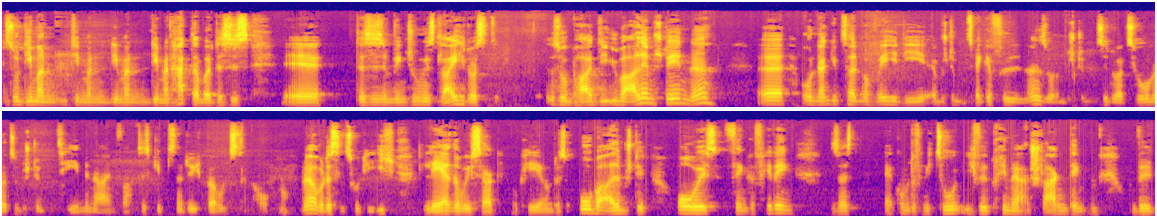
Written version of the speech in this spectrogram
so die man, die man, die man, die man hat, aber das ist, äh, das ist im Wing Chun das Gleiche. Du hast so ein paar, die über allem stehen, ne? Äh, und dann gibt's halt noch welche, die äh, bestimmten Zwecke füllen, ne? so in bestimmten Situationen oder zu bestimmten Themen einfach. Das gibt's natürlich bei uns dann auch noch. Ne? Aber das sind so die ich lehre, wo ich sage, okay, und das ober allem steht, always think of hitting. Das heißt, er kommt auf mich zu, ich will primär an Schlagen denken und will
